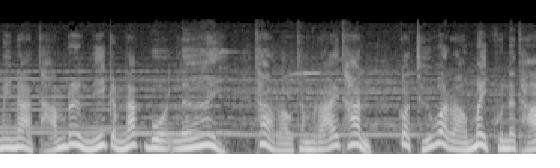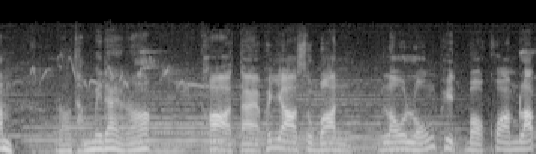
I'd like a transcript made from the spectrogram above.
ไม่น่าถามเรื่องนี้กับนักบวชเลย ถ้าเราทำร้ายท่านก็ถือว่าเราไม่คุณธรรม เราทำไม่ได้หรอก ข้าแต่พญาสุบรรณเราหลงผิดบอกความลับ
